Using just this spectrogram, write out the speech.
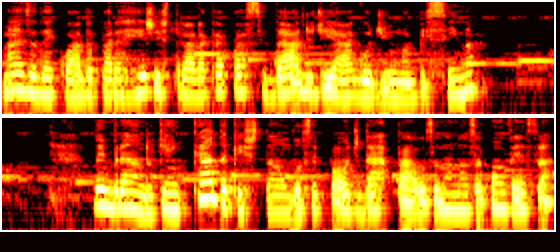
mais adequada para registrar a capacidade de água de uma piscina? Lembrando que em cada questão você pode dar pausa na nossa conversa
